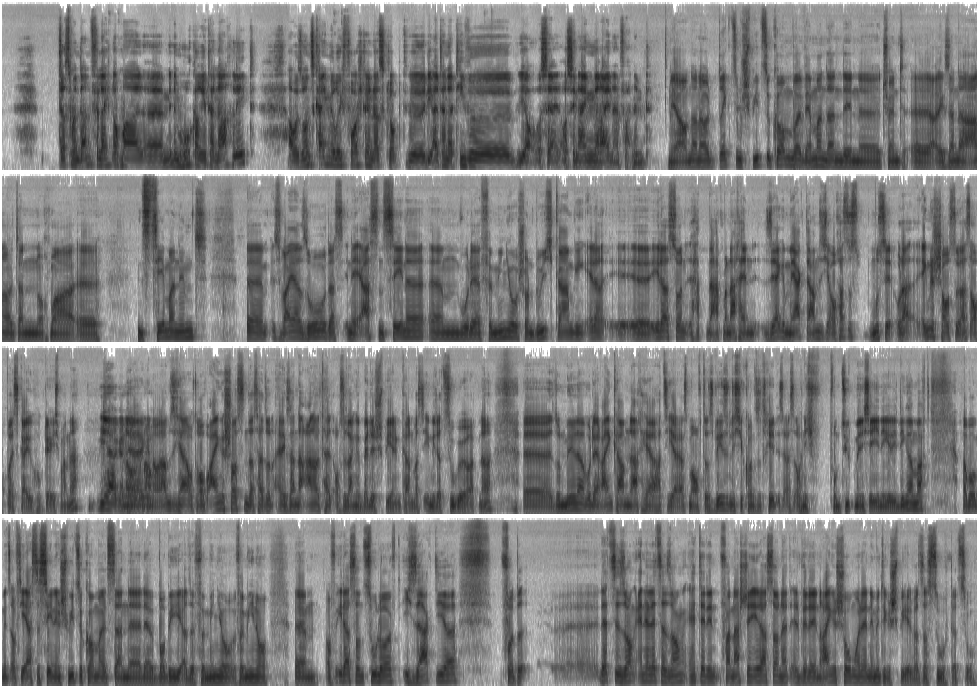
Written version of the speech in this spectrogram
dass man dann vielleicht nochmal äh, mit einem Hochkaräter nachlegt. Aber sonst kann ich mir ruhig vorstellen, dass Klopp äh, die Alternative ja, aus, der, aus den eigenen Reihen einfach nimmt. Ja, um dann halt direkt zum Spiel zu kommen, weil wenn man dann den äh, Trent äh, Alexander Arnold dann nochmal äh, ins Thema nimmt, ähm, es war ja so, dass in der ersten Szene, ähm, wo der Firmino schon durchkam gegen Eder, äh, Ederson, hat, da hat man nachher sehr gemerkt, da haben sich auch, hast du es, musst du, oder Englisch schaust du, hast auch bei Sky geguckt, denke ich mal, ne? Ja, genau. Äh, genau. genau. Da haben sich ja auch darauf eingeschossen, dass halt so ein Alexander Arnold halt auch so lange Bälle spielen kann, was irgendwie dazugehört, ne? Äh, so ein Milner, wo der reinkam, nachher hat sich ja erstmal auf das Wesentliche konzentriert, ist also auch nicht vom Typ nicht derjenige, der die Dinger macht. Aber um jetzt auf die erste Szene im Spiel zu kommen, als dann äh, der Bobby, also Firmino, Firmino ähm, auf Ederson zuläuft. Ich sag dir, vor äh, letzte Saison, Ende letzter Saison, hätte er den vernascht, Ederson, hat entweder den reingeschoben oder in der Mitte gespielt. Was sagst du dazu?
